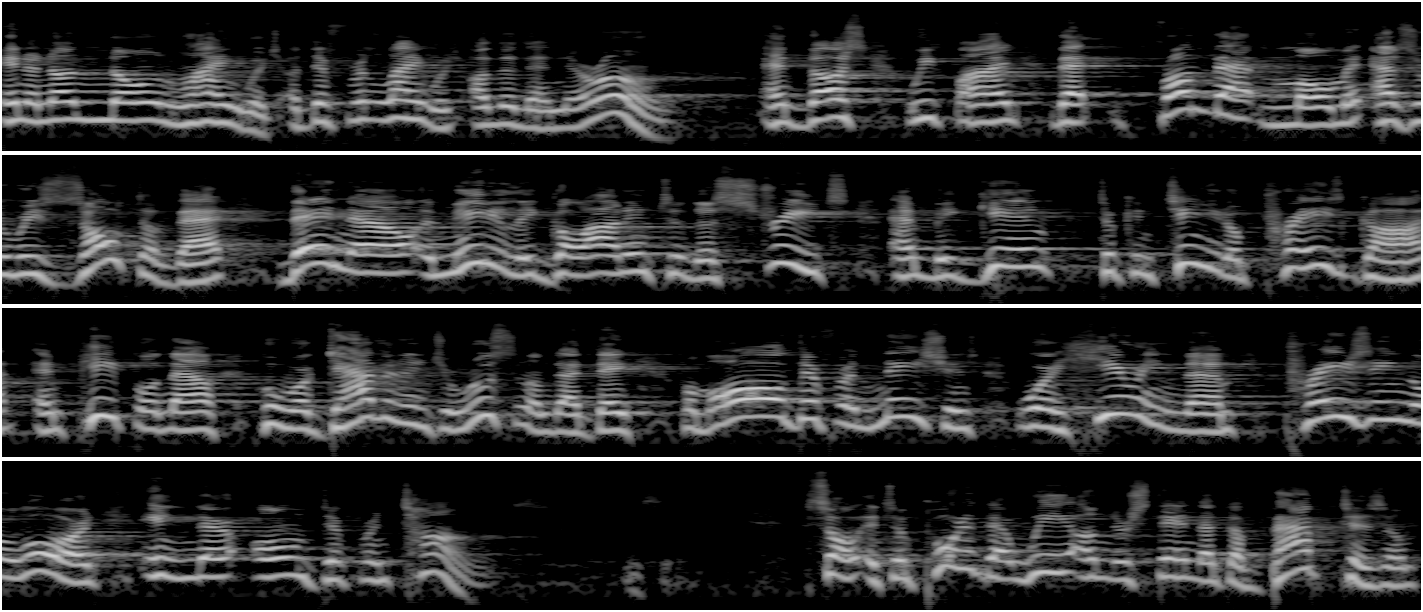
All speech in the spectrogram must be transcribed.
in an unknown language, a different language other than their own. And thus, we find that from that moment, as a result of that, they now immediately go out into the streets and begin to continue to praise God. And people now who were gathered in Jerusalem that day from all different nations were hearing them praising the Lord in their own different tongues. You see. So it's important that we understand that the baptism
